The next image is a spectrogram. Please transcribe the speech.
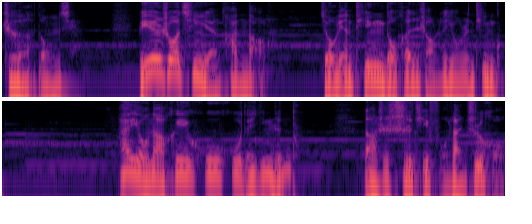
这东西。别说亲眼看到了，就连听都很少人有人听过。还有那黑乎乎的阴人土，那是尸体腐烂之后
